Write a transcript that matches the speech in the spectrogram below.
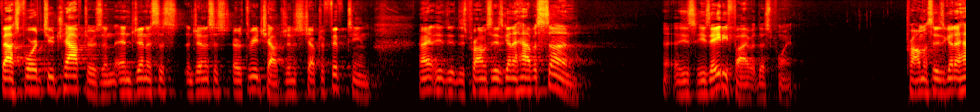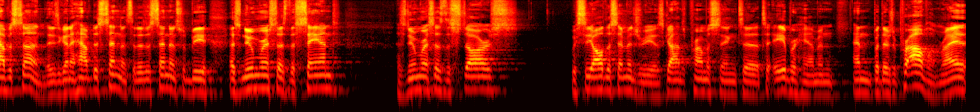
Fast forward two chapters and, and Genesis, Genesis, or three chapters, Genesis chapter 15. Right? He's promised he's going to have a son. He's, he's 85 at this point. Promised he's going to have a son, that he's going to have descendants, that the descendants would be as numerous as the sand, as numerous as the stars. We see all this imagery as God's promising to, to Abraham, and, and, but there's a problem, right?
